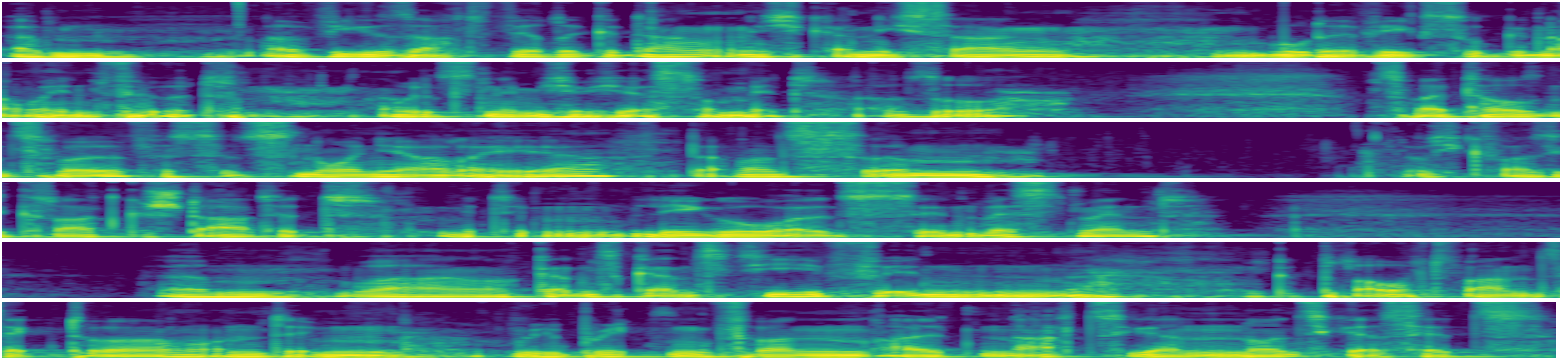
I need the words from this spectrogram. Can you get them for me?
Ähm, aber wie gesagt, wirre Gedanken. Ich kann nicht sagen, wo der Weg so genau hinführt. Aber jetzt nehme ich euch erst mal mit. Also 2012 ist jetzt neun Jahre her. Damals ähm, habe ich quasi gerade gestartet mit dem Lego als Investment. Ähm, war noch ganz, ganz tief in Gebrauchtwarensektor und im Rebricken von alten 80er und 90er Sets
